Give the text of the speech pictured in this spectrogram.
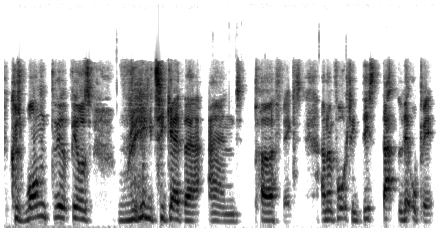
because one feels really together and perfect, and unfortunately, this that little bit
